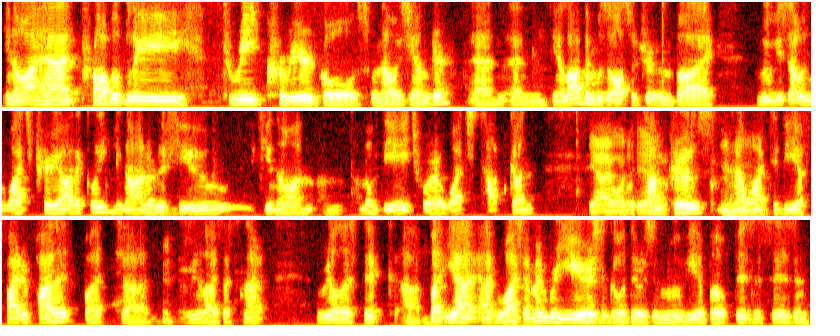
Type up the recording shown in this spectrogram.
You know, I had probably three career goals when I was younger, and and you know, a lot of them was also driven by movies I would watch periodically. You know, I don't know if you if you know, I'm I'm, I'm of the age where I watched Top Gun Yeah, I want with yeah. Tom Cruise, and I Mhm. wanted to be a fighter pilot, but uh, I realized that's not realistic. Uh, but yeah, I've watched. I remember years ago there was a movie about businesses, and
